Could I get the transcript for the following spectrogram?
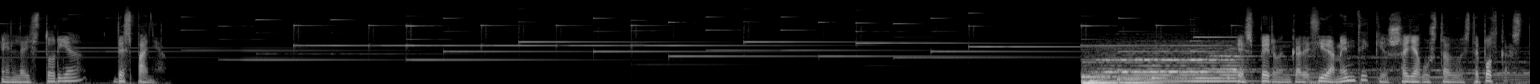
en la historia de España. Espero encarecidamente que os haya gustado este podcast.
